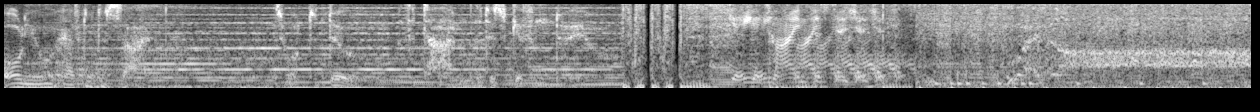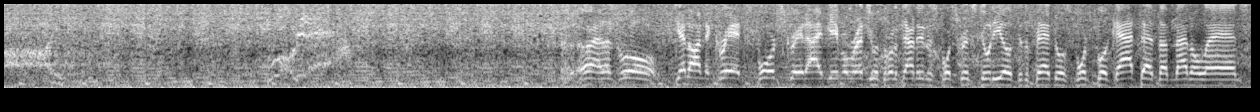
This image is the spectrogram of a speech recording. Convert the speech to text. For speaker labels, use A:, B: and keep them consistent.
A: all you have to decide is what to do with the time that is given to you.
B: Game time decisions.
C: All right, let's roll. Get on the grid. Sports Grid. I'm Gabe Morency. Throwing it down into the Sports Grid studios in the FanDuel Sportsbook at the, the Meadowlands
